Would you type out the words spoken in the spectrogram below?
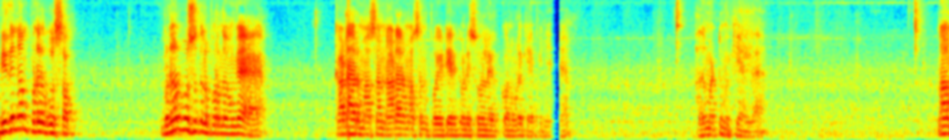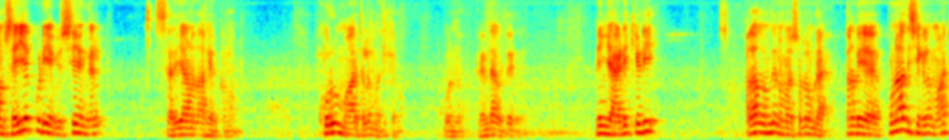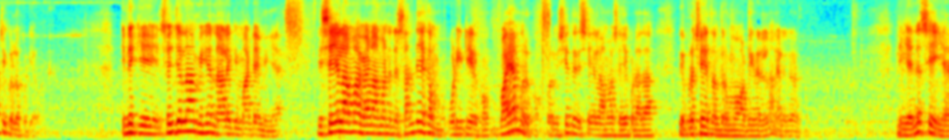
மிதுனம் புனர்பூசம். புனர்பூசத்தில் பிறந்தவங்க காடாறு மாதம் நாடாறு மாதம் போயிட்டே இருக்க வேண்டிய சூழ்நிலை இருக்கும்னு கூட கேட்பீங்க அது மட்டும் முக்கியம் இல்லை. நாம் செய்யக்கூடிய விஷயங்கள் சரியானதாக இருக்கணும். குறுமார்களை மதிக்கணும். ஒன்று ரெண்டாவது நீங்கள் அடிக்கடி அதாவது வந்து நம்ம சொல்கிறோம்ல தன்னுடைய குணாதிசயங்களை மாற்றிக்கொள்ளக்கூடியவங்க. இன்னைக்கு மிக நாளைக்கு மாட்டேமிங்க இது செய்யலாமா வேணாமான்னு இந்த சந்தேகம் ஓடிக்கிட்டே இருக்கும். பயம் இருக்கும். ஒரு விஷயத்தை இது செய்யலாமா செய்யக்கூடாதா? இது பிரச்சனையை தந்துருமோ அப்படிங்கிறதெல்லாம் நிலையில் இருக்கும். நீங்கள் என்ன செய்யுங்க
